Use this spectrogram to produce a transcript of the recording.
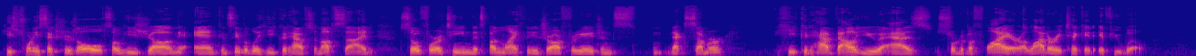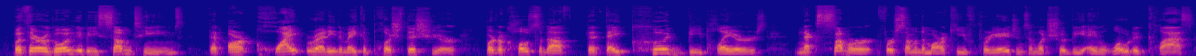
He's 26 years old, so he's young, and conceivably he could have some upside. So, for a team that's unlikely to draw free agents next summer, he could have value as sort of a flyer, a lottery ticket, if you will. But there are going to be some teams that aren't quite ready to make a push this year, but are close enough that they could be players next summer for some of the marquee free agents and what should be a loaded class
